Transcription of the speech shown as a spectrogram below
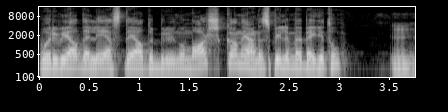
Hvor vi hadde lest det at Bruno Mars kan gjerne spille med begge to. Mm.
